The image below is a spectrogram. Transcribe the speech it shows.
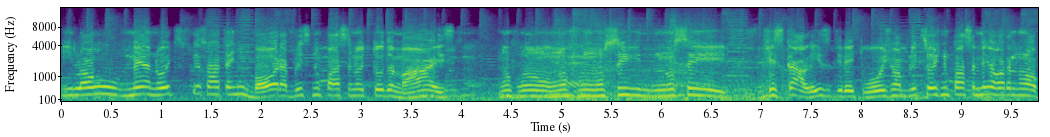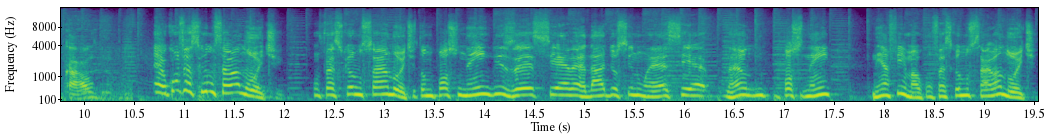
e logo meia-noite o pessoal já tá indo embora. A blitz não passa a noite toda mais. Não, não, não, não se, não se fiscaliza direito hoje. Uma blitz hoje não passa meia hora no local. É, eu confesso que eu não saio à noite. Confesso que eu não saio à noite, então não posso nem dizer se é verdade ou se não é, se é, né? Não posso nem, nem afirmar. Eu confesso que eu não saio à noite.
